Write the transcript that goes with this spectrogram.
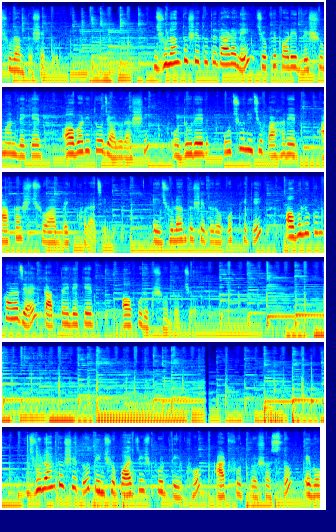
ঝুলন্ত সেতু। ঝুলন্ত সেতুতে দাঁড়ালেই চোখে পড়ে দৃশ্যমান লেকের অবারিত জলরাশি ও দূরের উঁচু নিচু পাহাড়ের আকাশ ছোঁয়া বৃক্ষরাজি। এই ঝুলন্ত সেতুর ওপর থেকেই অবলোকন করা যায় কাপ্তাই লেকের অপরূপ সৌন্দর্য। ঝুলন্ত সেতু তিনশো পঁয়ত্রিশ ফুট দীর্ঘ, আট ফুট প্রশস্ত এবং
